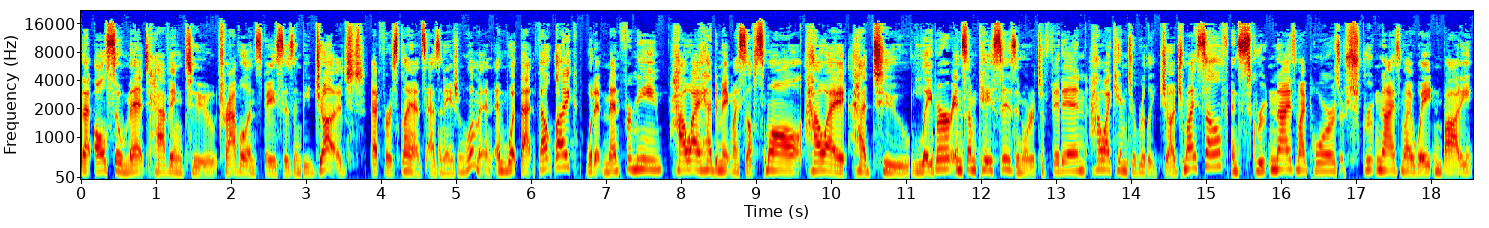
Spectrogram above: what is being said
that also meant having to travel in spaces and be judged at first glance as an Asian woman and what that felt like, what it meant for me, how I had to make myself small, how I had to labor in some cases in order to fit in, how I came to really judge myself and scrutinize my pores or scrutinize my weight and body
